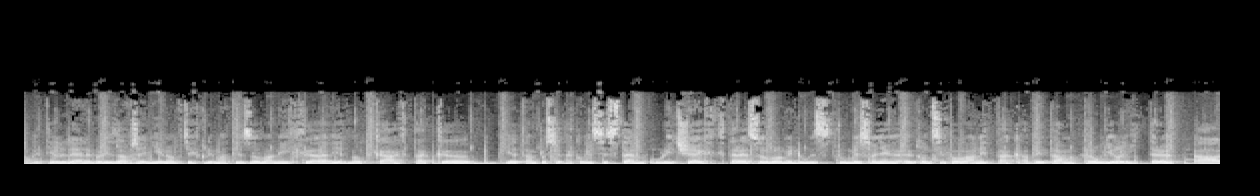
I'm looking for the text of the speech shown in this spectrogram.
Aby ty lidé nebyli zavřeni jenom v těch klimatizovaných eh, jednotkách, tak eh, je tam prostě takový systém uliček, které jsou velmi důmyslně eh, koncipovány tak, aby tam proudil vítr a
